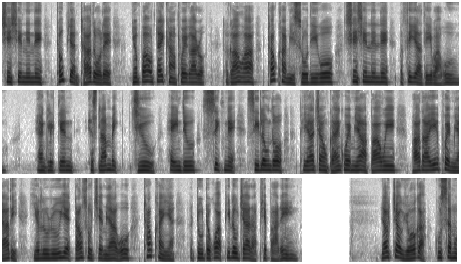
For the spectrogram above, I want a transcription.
ရှင်းရှင်းလင်းလင်းထုတ်ပြန်ထားတော်လဲညွန်ပေါင်းအတိုက်ခံအဖွဲ့ကတော့၎င်းအားထောက်ခံမည်ဆိုသည်ကို ရှင်းရှင်းလင်းလင်းမသိရသေးပါဘူး Anglican Islamic Jew Hindu Sikh နဲ့စီလုံးသောဖျားကြောင်ဂိုင်းခွဲများဘာဝင်ဘာသာရေးအဖွဲ့များသည့်ယေလူရူရဲ့တောင်းဆိုချက်များကို ထောက်ခံရန်အတူတကွပြုလုပ်ကြတာဖြစ်ပါတယ်။ မြောက်ကျောက်ယောဂကူးစက်မှု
